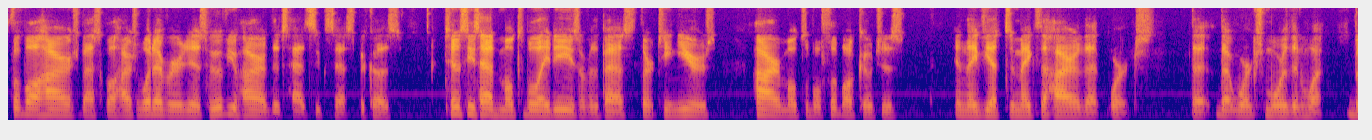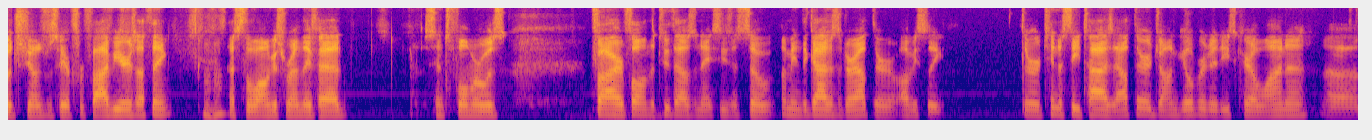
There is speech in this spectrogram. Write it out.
football hires, basketball hires, whatever it is? Who have you hired that's had success? Because Tennessee's had multiple ADs over the past 13 years, hire multiple football coaches, and they've yet to make the hire that works. That that works more than what Butch Jones was here for five years. I think mm-hmm. that's the longest run they've had since Fulmer was fired following the 2008 season. So I mean, the guys that are out there, obviously, there are Tennessee ties out there. Jon Gilbert at East Carolina. Uh,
